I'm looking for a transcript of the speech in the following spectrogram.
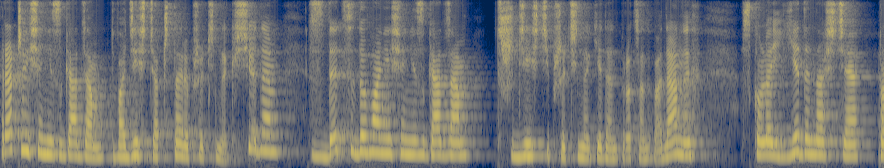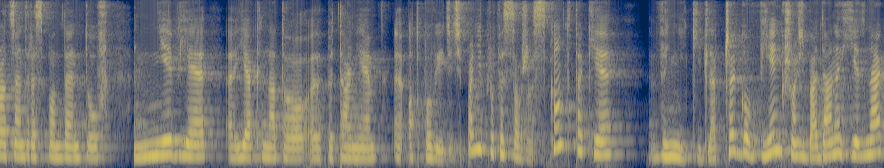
raczej się nie zgadzam 24,7%, zdecydowanie się nie zgadzam 30,1% badanych. Z kolei 11% respondentów nie wie, jak na to pytanie odpowiedzieć. Panie profesorze, skąd takie wyniki? Dlaczego większość badanych jednak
